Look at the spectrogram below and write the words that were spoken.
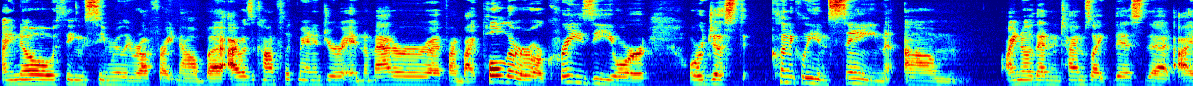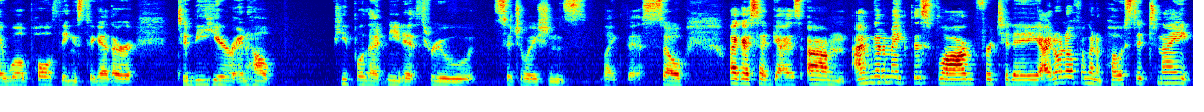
I know things seem really rough right now, but I was a conflict manager, and no matter if I'm bipolar or crazy or or just clinically insane, um, I know that in times like this that I will pull things together to be here and help people that need it through situations like this. So, like I said, guys, um, I'm gonna make this vlog for today. I don't know if I'm gonna post it tonight.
